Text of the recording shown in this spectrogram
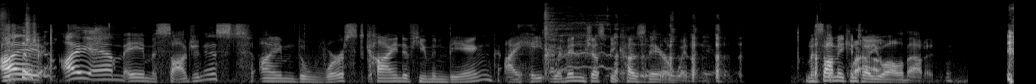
I I am a misogynist. I'm the worst kind of human being. I hate women just because they are women. Masami can tell you all about it.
